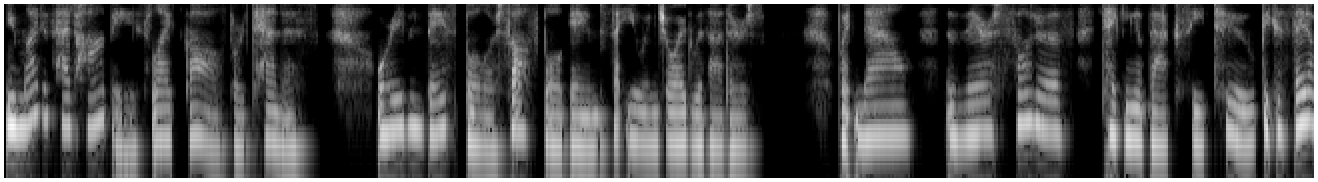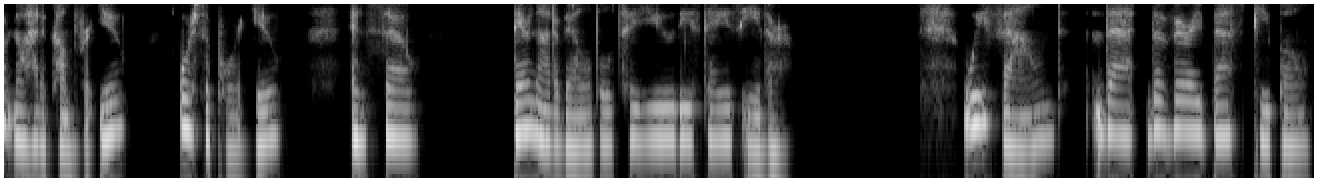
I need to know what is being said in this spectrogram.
You might have had hobbies like golf or tennis, or even baseball or softball games that you enjoyed with others. But now they're sort of taking a back seat too because they don't know how to comfort you or support you. And so they're not available to you these days either. We found that the very best people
